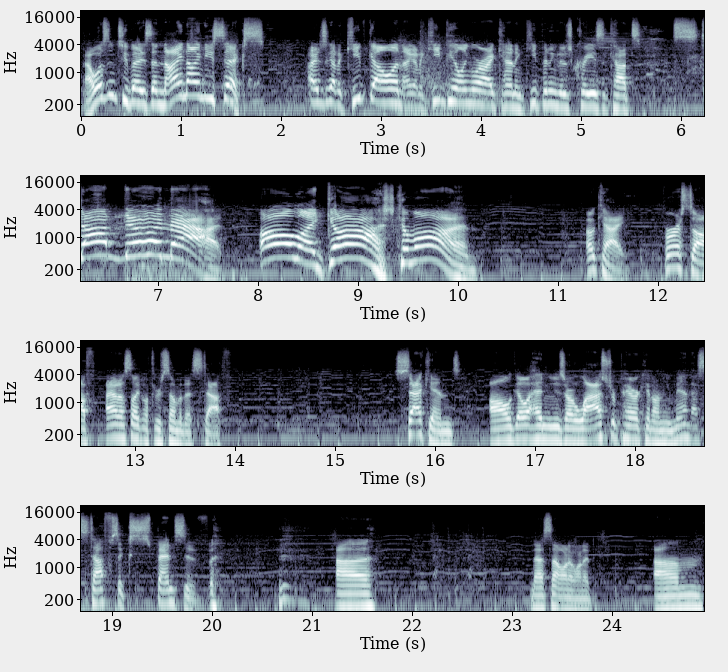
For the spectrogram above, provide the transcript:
That wasn't too bad, he's a 996. I just gotta keep going, I gotta keep healing where I can and keep hitting those crazy cuts. Stop doing that! Oh my gosh, come on! Okay, first off, I gotta cycle through some of this stuff. Second, I'll go ahead and use our last repair kit on you. Man, that stuff's expensive. uh, that's not what I wanted. Um,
